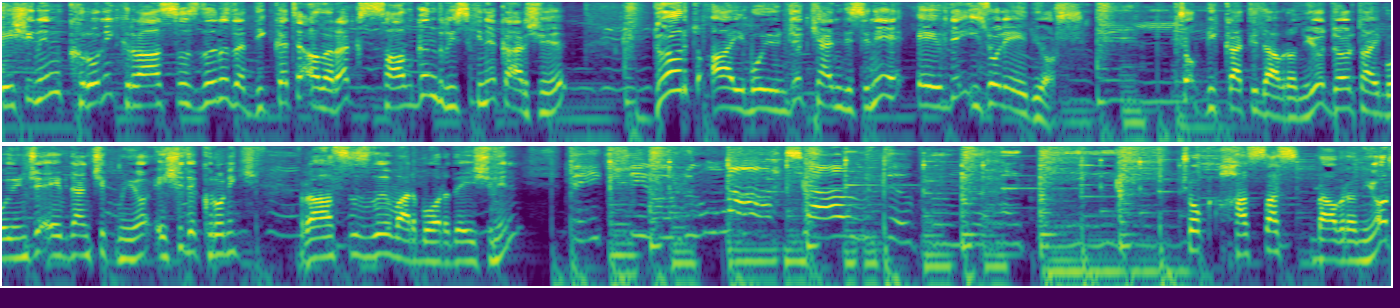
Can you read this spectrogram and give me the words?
eşinin kronik rahatsızlığını da dikkate alarak salgın riskine karşı 4 ay boyunca kendisini evde izole ediyor. Çok dikkatli davranıyor. 4 ay boyunca evden çıkmıyor. Eşi de kronik rahatsızlığı var bu arada eşinin. Çok hassas davranıyor.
